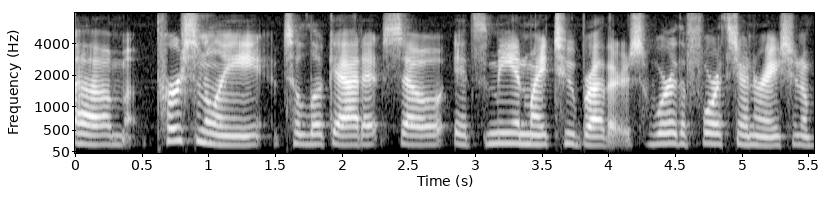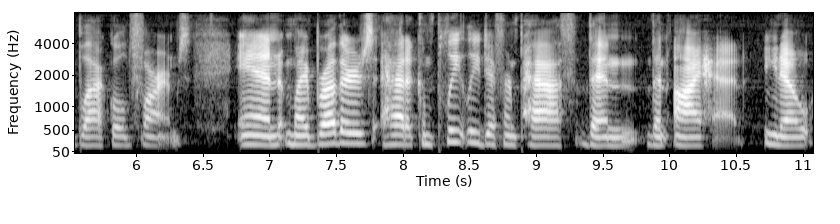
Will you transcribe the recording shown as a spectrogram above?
um, personally, to look at it, so it's me and my two brothers. We're the fourth generation of Black Gold Farms, and my brothers had a completely different path than than I had. You know,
